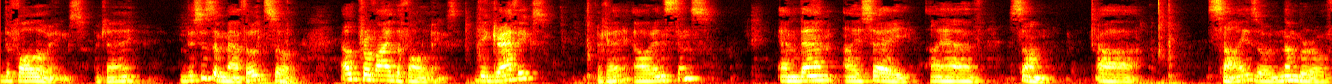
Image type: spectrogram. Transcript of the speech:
the followings okay this is a method so I'll provide the followings the graphics okay our instance and then I say I have some uh, size or number of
